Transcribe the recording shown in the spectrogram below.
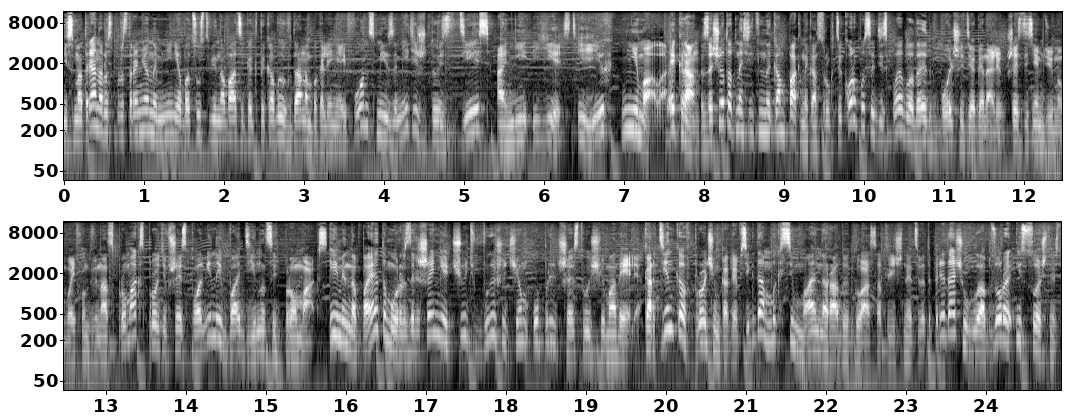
Несмотря на распространенное мнение об отсутствии инноваций как таковых в данном поколении iPhone, смею заметить, что здесь они есть, и их немало. Экран. За счет относительно компактной конструкции корпуса дисплей обладает большей диагональю. 6,7 дюйма в iPhone 12 Pro Max против 6,5 в 11 Pro Max. Именно поэтому разрешение чуть выше, чем у предшествующей модели. Картинка, впрочем, как и всегда, максимально радует глаз. Отличная цветопередача, углы обзора и сочность.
